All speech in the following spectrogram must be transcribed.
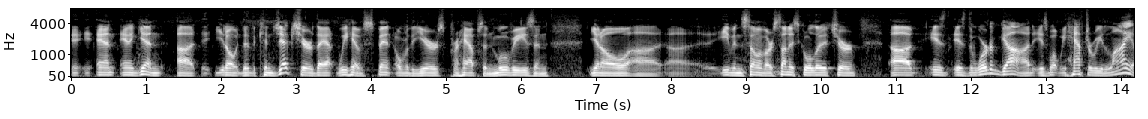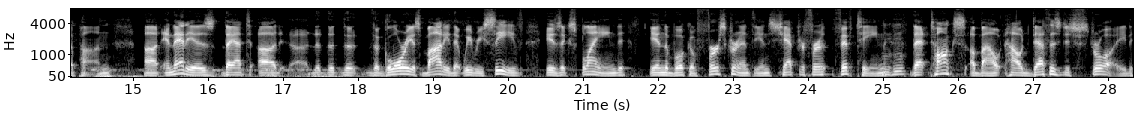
Uh, and and again, uh, you know, the, the conjecture that we have spent over the years, perhaps in movies and you know, uh, uh, even some of our Sunday school literature, uh, is is the Word of God is what we have to rely upon. Uh, and that is that uh, the, the, the, the glorious body that we receive is explained in the book of First Corinthians, chapter fir- 15, that talks about how death is destroyed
